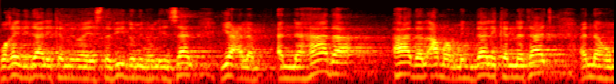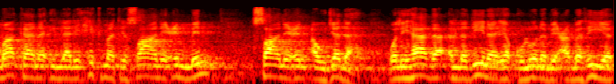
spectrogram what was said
وغير ذلك مما يستفيد منه الإنسان. يعلم أن هذا هذا الأمر من ذلك النتاج أنه ما كان إلا لحكمة صانع من صانع أوجده. ولهذا الذين يقولون بعبثية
